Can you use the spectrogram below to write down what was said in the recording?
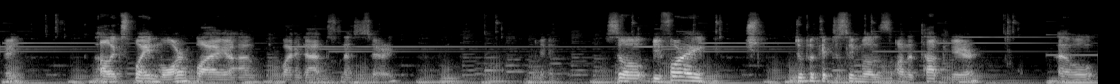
Okay, I'll explain more why uh, why that's necessary. Okay, so before I duplicate the symbols on the top here, I will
